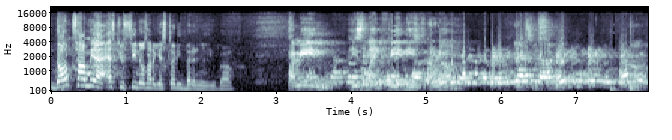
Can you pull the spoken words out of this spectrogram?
don't tell me that SQC knows how to get sturdy better than you, bro. I mean, he's lengthy and he's I don't know. No.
